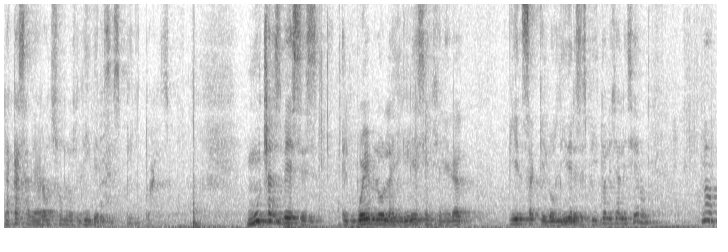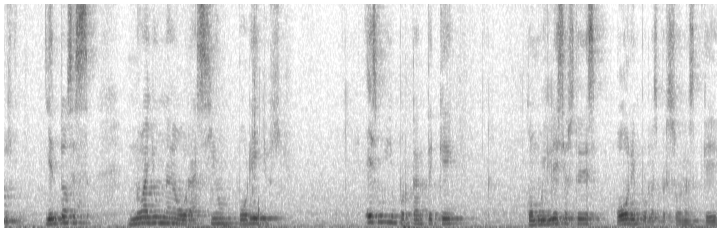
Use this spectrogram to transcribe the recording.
La casa de Aarón son los líderes espirituales. Muchas veces el pueblo, la iglesia en general, piensa que los líderes espirituales ya le hicieron. No, pues y entonces no hay una oración por ellos. Es muy importante que como iglesia ustedes oren por las personas que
